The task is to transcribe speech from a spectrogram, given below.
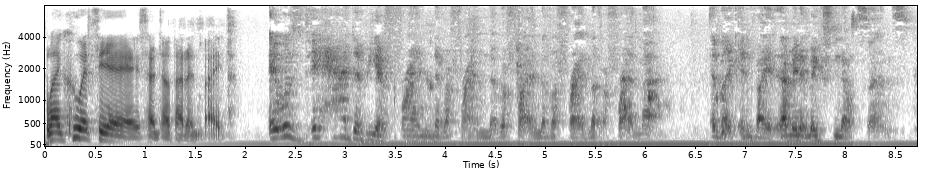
Like, who at CAA sent out that invite? It was it had to be a friend of a friend of a friend of a friend of a friend that and like invited. I mean it makes no sense.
